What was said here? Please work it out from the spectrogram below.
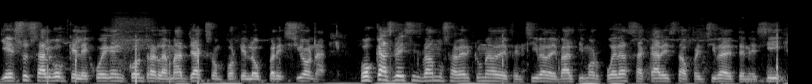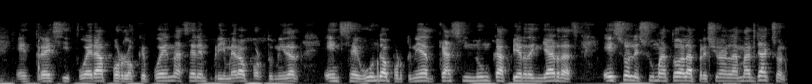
y eso es algo que le juega en contra a Lamar Jackson porque lo presiona. Pocas veces vamos a ver que una defensiva de Baltimore pueda sacar esta ofensiva de Tennessee en tres y fuera por lo que pueden hacer en primera oportunidad. En segunda oportunidad casi nunca pierden yardas. Eso le suma toda la presión a Lamar Jackson.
